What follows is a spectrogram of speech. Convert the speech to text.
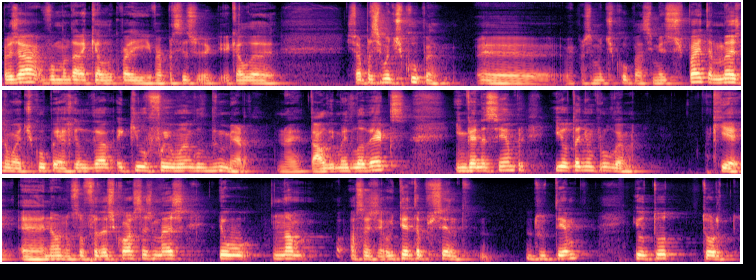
Para já vou mandar aquela que vai, vai parecer aquela. Isto vai parecer uma desculpa, Uh, parece uma desculpa assim meio suspeita, mas não é desculpa, é a realidade. Aquilo foi um ângulo de merda, não é? Está ali meio de ladex, engana sempre. E eu tenho um problema que é, uh, não, não sofro das costas, mas eu, não, ou seja, 80% do tempo eu estou torto,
